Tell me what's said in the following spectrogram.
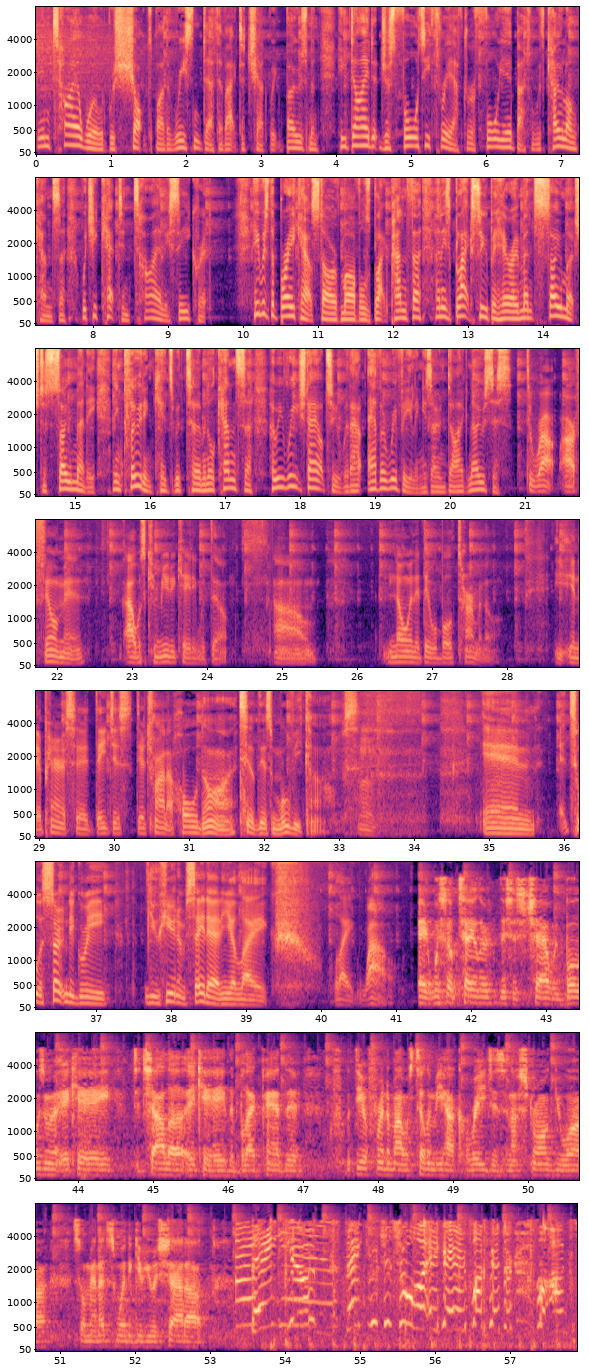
The entire world was shocked by the recent death of actor Chadwick Boseman. He died at just 43 after a four year battle with colon cancer, which he kept entirely secret. He was the breakout star of Marvel's Black Panther, and his black superhero meant so much to so many, including kids with terminal cancer, who he reached out to without ever revealing his own diagnosis. Throughout our filming, I was communicating with them, um, knowing that they were both terminal and their parents said they just they're trying to hold on till this movie comes. Mm. And to a certain degree, you hear them say that, and you're like, like, wow. Hey, what's up, Taylor? This is Chadwick Boseman, aka T'Challa, aka the Black Panther. A dear friend of mine was telling me how courageous and how strong you are. So, man, I just wanted to give you a shout out. Thank you, thank you, T'Challa, aka Black Panther. I'm so excited.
